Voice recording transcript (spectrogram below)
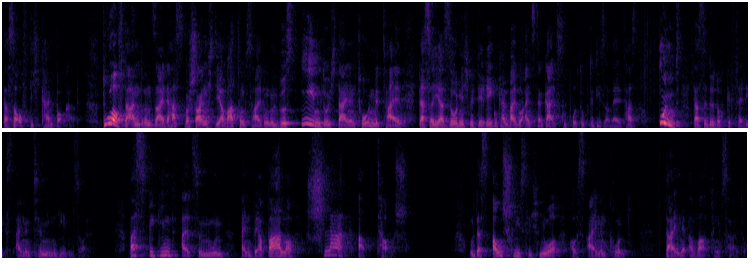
dass er auf dich keinen Bock hat. Du auf der anderen Seite hast wahrscheinlich die Erwartungshaltung und wirst ihm durch deinen Ton mitteilen, dass er ja so nicht mit dir reden kann, weil du eins der geilsten Produkte dieser Welt hast und dass er dir doch gefälligst einen Termin geben soll. Was beginnt also nun ein verbaler Schlagabtausch? Und das ausschließlich nur aus einem Grund deine Erwartungshaltung.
